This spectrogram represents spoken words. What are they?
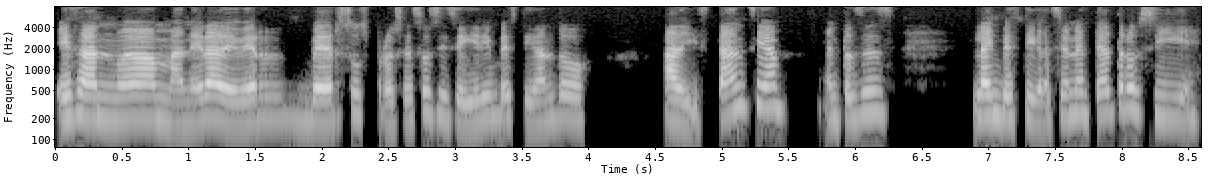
esa nueva manera de ver, ver sus procesos y seguir investigando a distancia. Entonces, la investigación en teatro sigue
